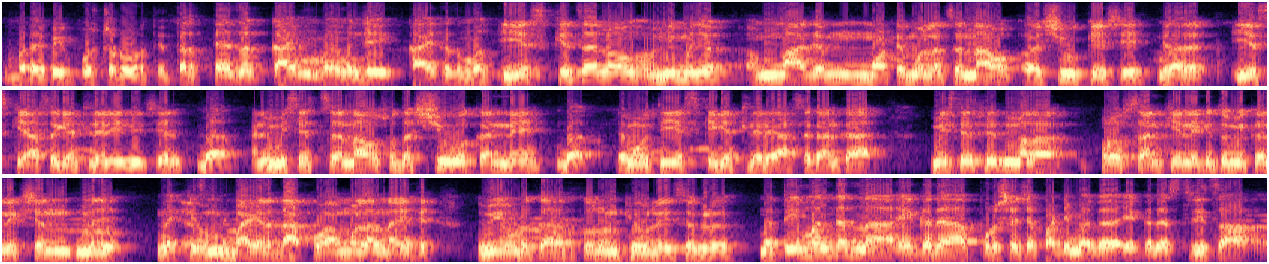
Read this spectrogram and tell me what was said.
बऱ्यापैकी पोस्टरवरती तर त्याचं काय म्हणजे काय त्याचं मत? एस केचं ही म्हणजे माझ्या मोठ्या मुलाचं नाव शिवकेश आहे. त्याचं एस के असं घेतलेलं इनिशियल बर. आणि मिसेसचं नाव सुद्धा शिवकन्या आहे. बर. त्यामुळे ती एस के घेतलेली आहे असं. कारण का मिसेसने मला प्रोत्साहन केले की तुम्ही कलेक्शन म्हणजे नक्कीच, अं, नक्कीच. बाहेर दाखवा मुलांना इथे. तुम्ही एवढं घरात करून ठेवलंय सगळं. मग ते म्हणतात ना एखाद्या पुरुषाच्या पाठीमाग एखाद्या स्त्रीचा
